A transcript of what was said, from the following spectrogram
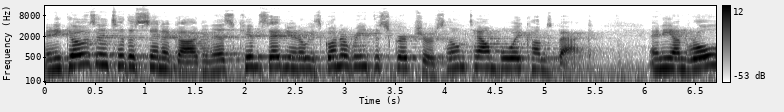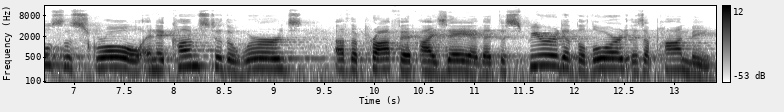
And he goes into the synagogue, and as Kim said, you know, he's going to read the scriptures. Hometown boy comes back. And he unrolls the scroll, and it comes to the words of the prophet Isaiah that the Spirit of the Lord is upon me,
